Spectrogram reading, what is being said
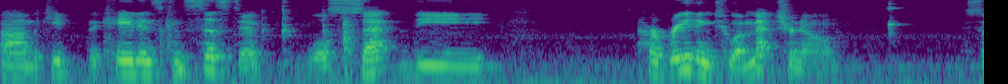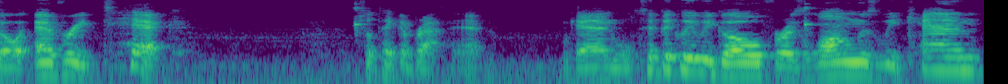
um, to keep the cadence consistent, we'll set the her breathing to a metronome. So every tick, she'll take a breath in. Again, well, typically we go for as long as we can.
